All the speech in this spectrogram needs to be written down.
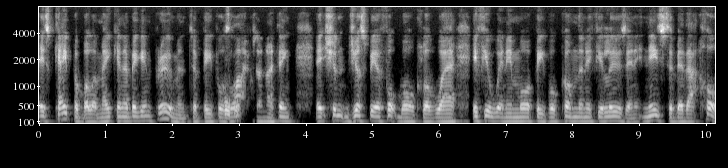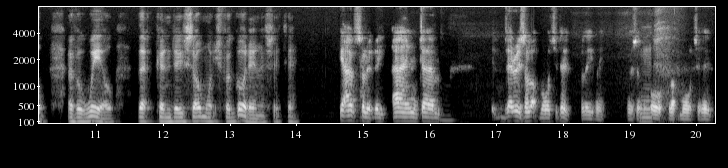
it's capable of making a big improvement to people's lives and i think it shouldn't just be a football club where if you're winning more people come than if you're losing. It needs to be that hub of a wheel that can do so much for good in a city. Yeah, absolutely. And um, there is a lot more to do. Believe me, there's an awful lot more to do.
